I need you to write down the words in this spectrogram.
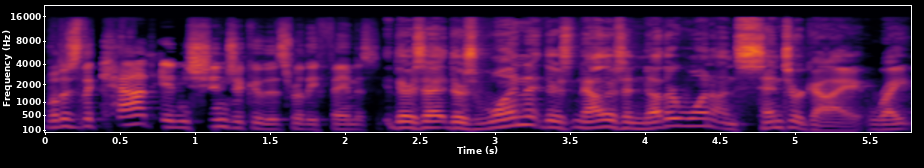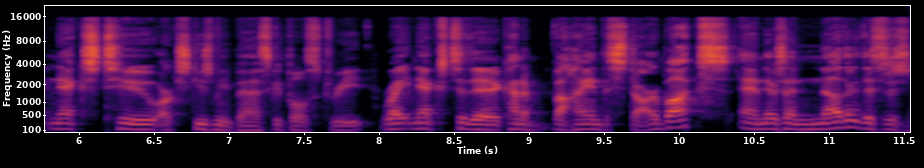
Well, there's the cat in Shinjuku that's really famous. There's a there's one there's now there's another one on Center Gai right next to or excuse me Basketball Street right next to the kind of behind the Starbucks and there's another there's this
